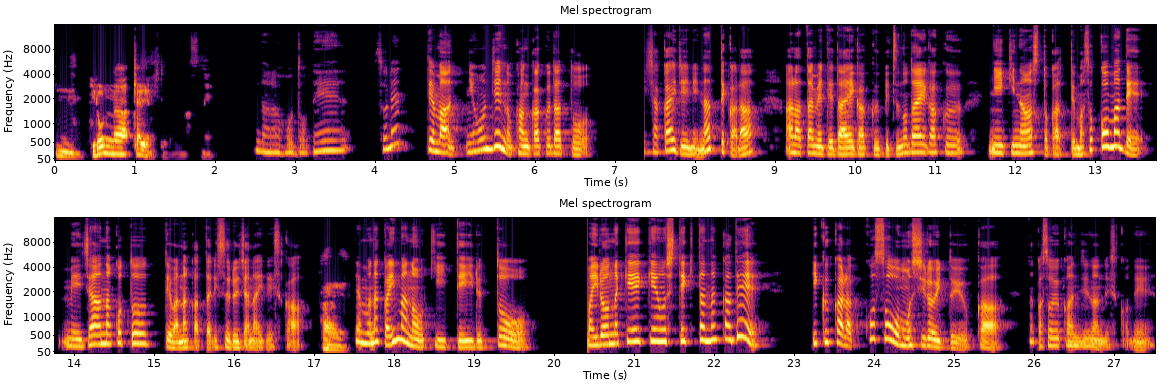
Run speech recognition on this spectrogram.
うん、いろんなキャリアの人がいますね。なるほどね。それってまあ日本人の感覚だと、社会人になってから改めて大学、別の大学に行き直すとかって、まあ、そこまでメジャーなことではなかったりするじゃないですか。はい。でもなんか今のを聞いていると、まあ、いろんな経験をしてきた中で、行くからこそ面白いというか、なんかそういう感じなんですかね。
